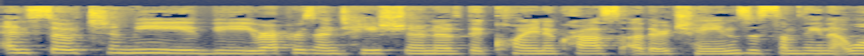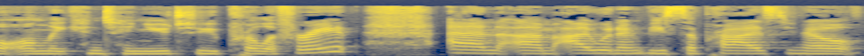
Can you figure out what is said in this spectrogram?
And so to me, the representation of Bitcoin across other chains is something that will only continue to proliferate. And um, I wouldn't be surprised, you know,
